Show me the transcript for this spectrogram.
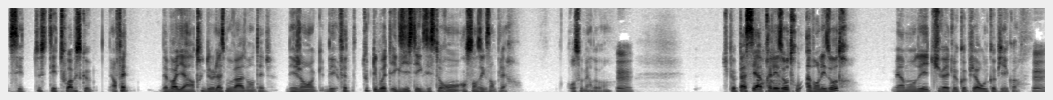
c'est toi parce que en fait, d'abord il y a un truc de last mover advantage. Des gens, des, en fait, toutes les boîtes existent et existeront en 100 exemplaires. Grosso merdo. hein. Hmm. Tu peux passer après les autres ou avant les autres, mais à un moment donné, tu vas être le copieur ou le copier quoi. Hmm.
